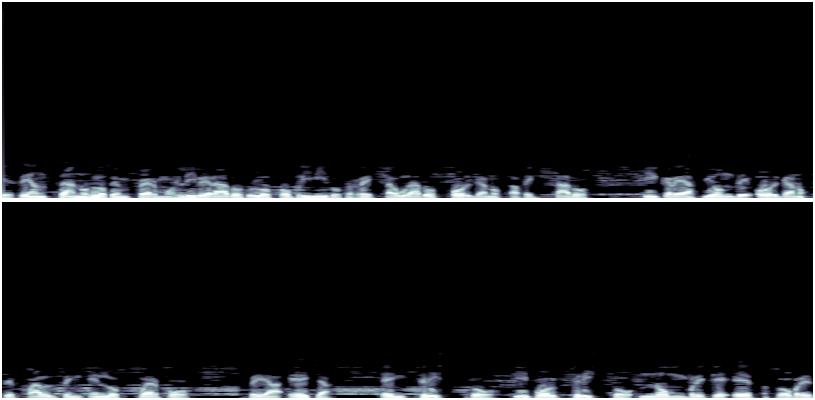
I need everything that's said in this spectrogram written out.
que sean sanos los enfermos, liberados los oprimidos, restaurados órganos afectados y creación de órganos que falten en los cuerpos sea hecha en Cristo y por Cristo, nombre que es sobre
